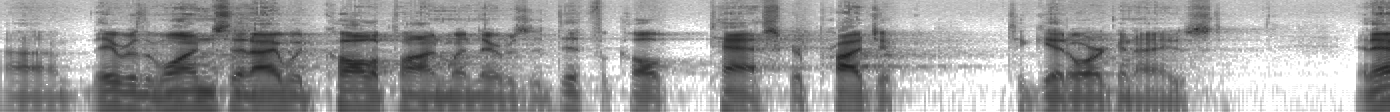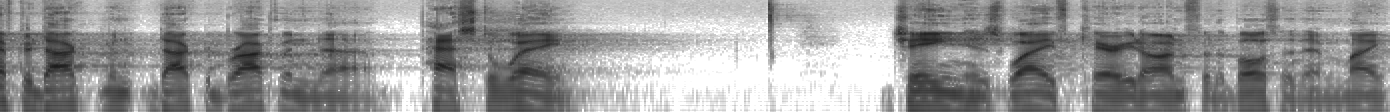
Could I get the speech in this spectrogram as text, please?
Um, they were the ones that I would call upon when there was a difficult task or project to get organized. And after Dr. Dr. Brockman uh, passed away, Jane, his wife, carried on for the both of them. My,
